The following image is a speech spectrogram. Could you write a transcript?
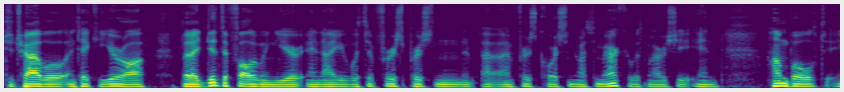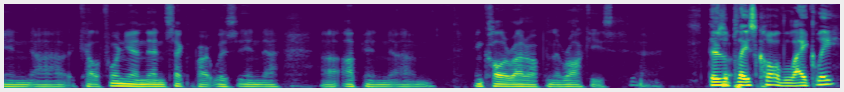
to travel and take a year off. But I did the following year, and I was the first person, uh, first course in North America with Maharishi in Humboldt in uh, California, and then second part was in uh, uh, up in um, in Colorado, up in the Rockies. Uh, There's a place called Likely.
